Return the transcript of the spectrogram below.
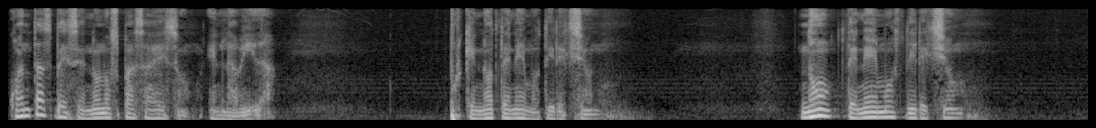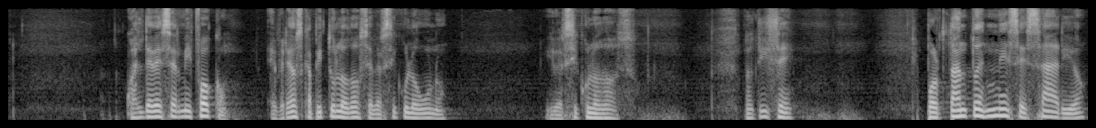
¿Cuántas veces no nos pasa eso en la vida? Porque no tenemos dirección. No tenemos dirección. ¿Cuál debe ser mi foco? Hebreos capítulo 12, versículo 1 y versículo 2. Nos dice, por tanto es necesario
